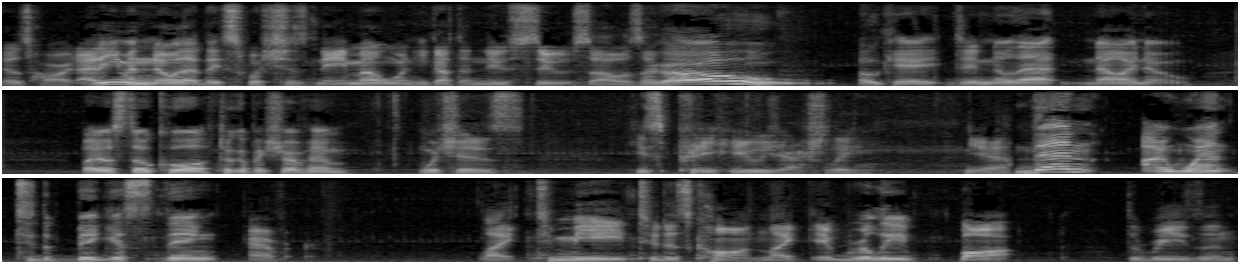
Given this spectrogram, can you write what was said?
it was hard. I didn't even know that they switched his name out when he got the new suit, so I was like, oh, okay, didn't know that, now I know. But it was still cool, took a picture of him, which is, he's pretty huge actually. Yeah. Then I went to the biggest thing ever. Like, to me, to this con. Like, it really bought the reason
